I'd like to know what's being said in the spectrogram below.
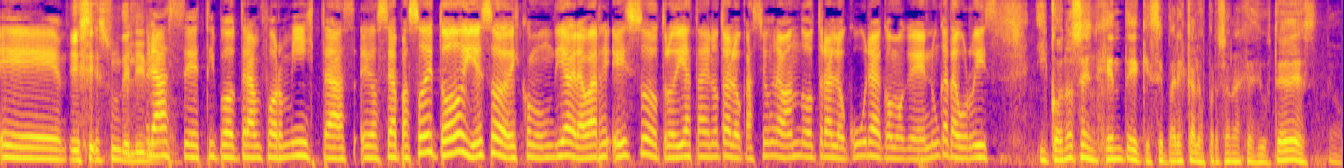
eh, es un delirio. frases tipo transformistas. eh, o sea, pasó de todo y eso es como un día grabar eso, otro día estás en otra locación grabando otra locura, como que nunca te aburrís. ¿Y conocen gente que se parezca a los personajes de ustedes? No,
